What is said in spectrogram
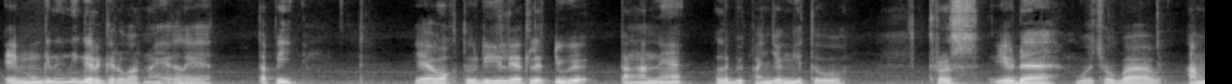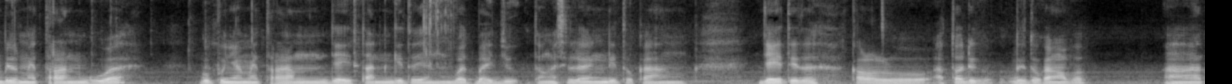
eh mungkin ini gara-gara warnanya kali ya. Tapi ya waktu dilihat-lihat juga tangannya lebih panjang gitu. Terus yaudah gue coba ambil meteran gue gue punya meteran jahitan gitu yang buat baju. Tau gak sih lo yang di tukang jahit itu? Kalau lu atau di, di tukang apa? Uh,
